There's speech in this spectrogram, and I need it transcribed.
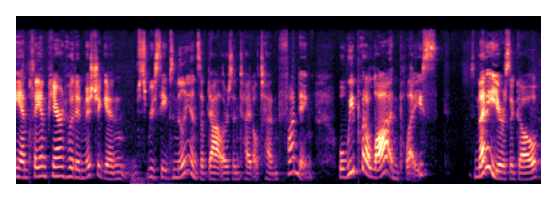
and Planned Parenthood in Michigan receives millions of dollars in Title X funding. Well, we put a law in place many years ago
